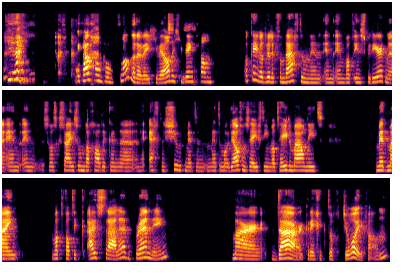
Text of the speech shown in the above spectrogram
Ja. Ik hou gewoon van fladderen, weet je wel. Dat je denkt van, oké, wat wil ik vandaag doen en, en, en wat inspireert me? En, en zoals ik zei, zondag had ik een, eh, een, echt een shoot met een, met een model van 17, wat helemaal niet met mijn, wat, wat ik uitstraal, hè, branding, maar daar kreeg ik toch joy van.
